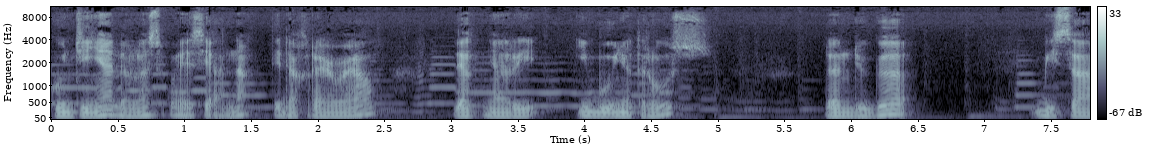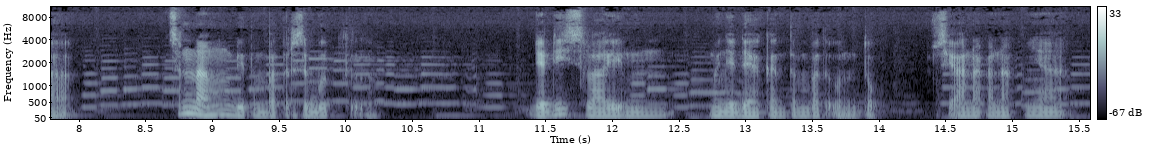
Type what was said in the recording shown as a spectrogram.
Kuncinya adalah supaya si anak tidak rewel, tidak nyari ibunya terus, dan juga bisa senang di tempat tersebut. Jadi selain menyediakan tempat untuk si anak-anaknya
